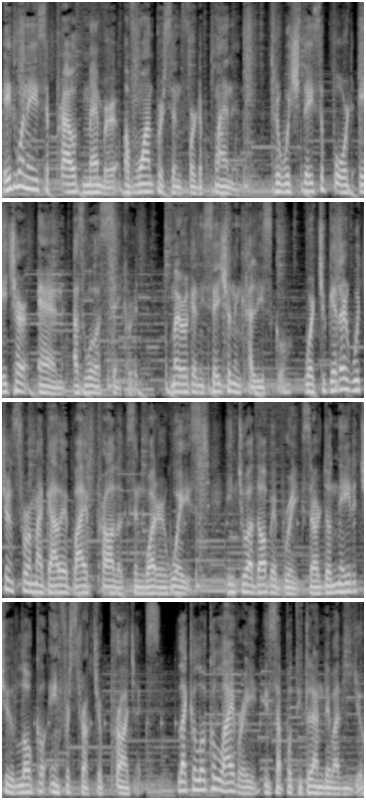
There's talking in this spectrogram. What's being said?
818 is a proud member of 1% for the Planet, through which they support HRN as well as Sacred, my organization in Jalisco, where together we transform agave byproducts and water waste into adobe bricks that are donated to local infrastructure projects, like a local library in Zapotitlan de Vadillo.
